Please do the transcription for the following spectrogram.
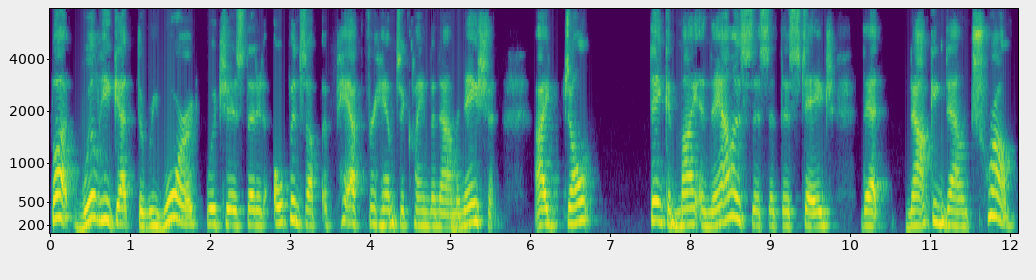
But will he get the reward, which is that it opens up a path for him to claim the nomination? I don't think, in my analysis at this stage, that knocking down Trump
